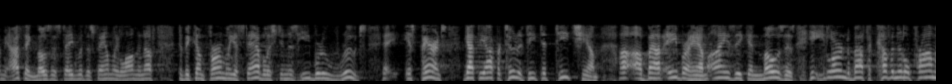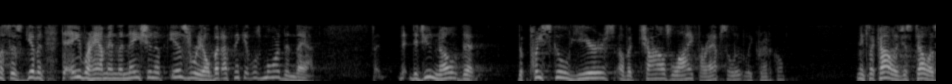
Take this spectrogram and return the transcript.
I mean, I think Moses stayed with his family long enough to become firmly established in his Hebrew roots. His parents got the opportunity to teach him uh, about Abraham, Isaac, and Moses. He, he learned about the covenantal promises given to Abraham and the nation of Israel, but I think it was more than that. Did you know that the preschool years of a child's life are absolutely critical? I mean, psychologists tell us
